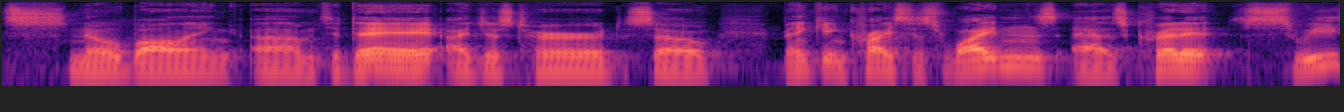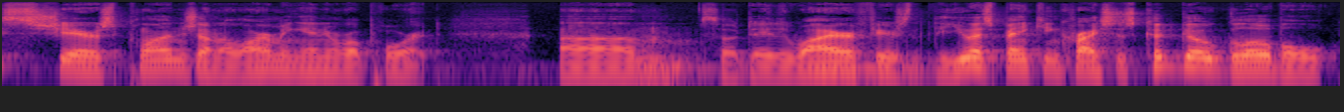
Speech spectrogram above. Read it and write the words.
snowballing. Um, today, I just heard so banking crisis widens as Credit Suisse shares plunge on alarming annual report. Um, so Daily Wire fears that the U.S. banking crisis could go global.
